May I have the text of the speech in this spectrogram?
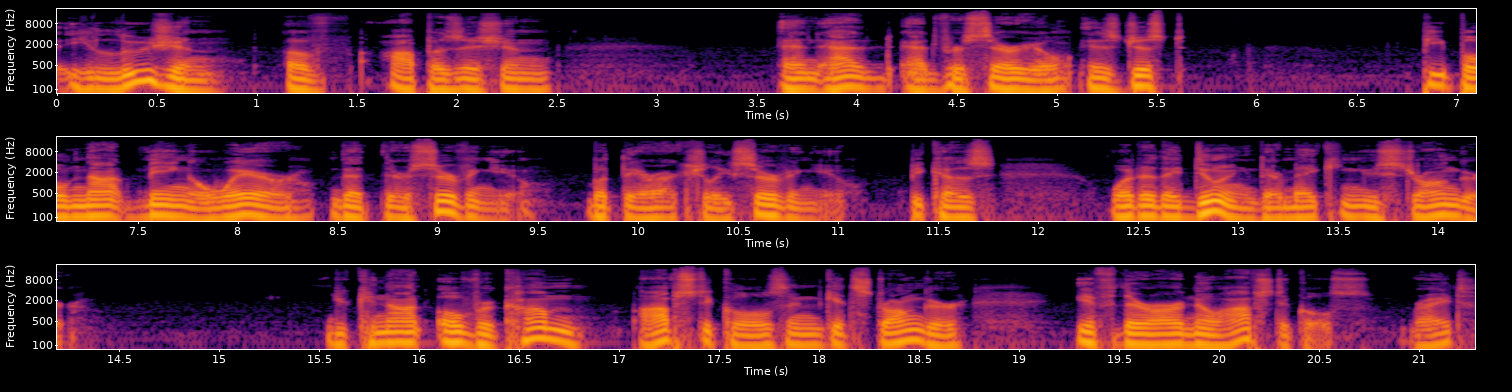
illusion of opposition and ad- adversarial is just people not being aware that they're serving you, but they are actually serving you. Because what are they doing? They're making you stronger. You cannot overcome obstacles and get stronger if there are no obstacles, right?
